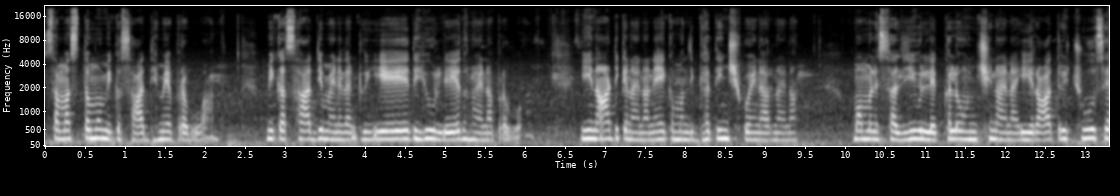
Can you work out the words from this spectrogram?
సమస్తము మీకు సాధ్యమే ప్రభువ. మీకు అసాధ్యమైనదంటూ ఏది లేదు నాయన ప్రభువ. ఈనాటికి నాయన అనేక మంది గతించిపోయినారు నాయన. మమ్మల్ని సజీవు లెక్కలో ఉంచి నాయన ఈ రాత్రి చూసే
